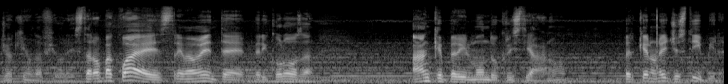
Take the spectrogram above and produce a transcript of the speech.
Gioacchino da Fiore. Sta roba qua è estremamente pericolosa anche per il mondo cristiano perché non è gestibile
